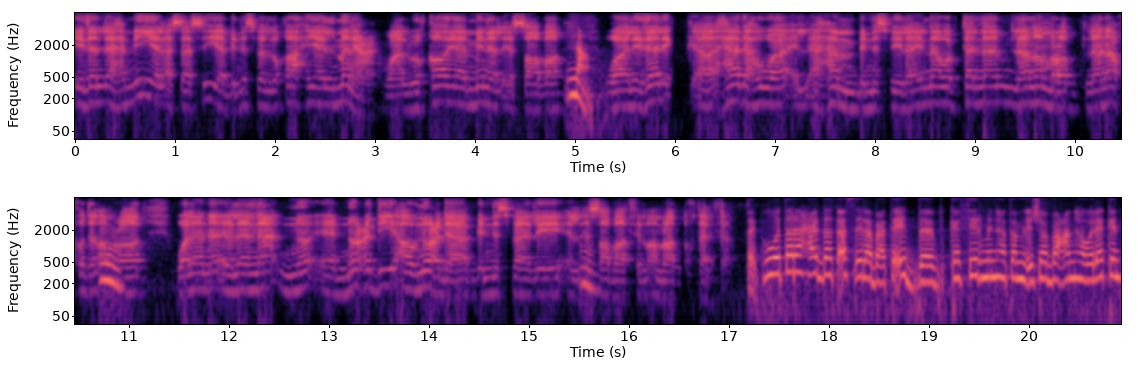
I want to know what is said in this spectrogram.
إذا الأهمية الأساسية بالنسبة للقاح هي المنع والوقاية من الإصابة نعم. ولذلك هذا هو الأهم بالنسبة لنا وبالتالي لا نمرض لا نأخذ الأمراض ولا نعدي أو نعدى بالنسبة للإصابات في الأمراض المختلفة. طيب هو طرح عدة أسئلة بعتقد كثير منها تم الإجابة عنها ولكن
